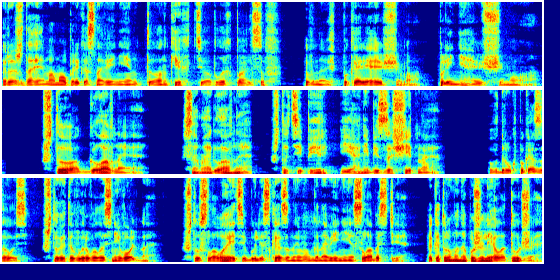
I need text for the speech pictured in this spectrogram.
рождаемому прикосновением тонких теплых пальцев, вновь покоряющему, пленяющему. «Что главное?» «Самое главное, что теперь я не беззащитная». Вдруг показалось, что это вырвалось невольно, что слова эти были сказаны в мгновение слабости, о котором она пожалела тут же,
